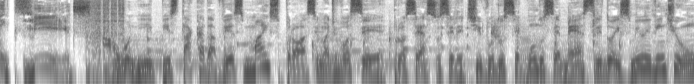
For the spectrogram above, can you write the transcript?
Mix. Mix. A Unip está cada vez mais próxima de você. Processo seletivo do segundo semestre 2021.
